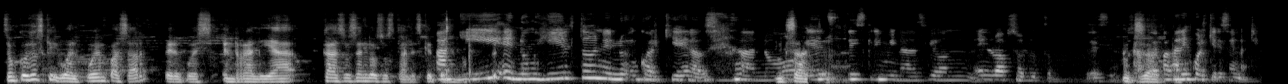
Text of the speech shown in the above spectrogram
Son cosas que igual pueden pasar, pero pues en realidad casos en los hostales que tenemos. Aquí, en un Hilton, en, cualquiera, o sea, no es discriminación en lo absoluto. puede pasar en cualquier escenario.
